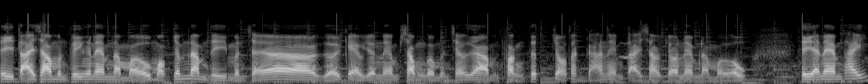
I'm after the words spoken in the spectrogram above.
thì tại sao mình phiên anh em nằm MU 1.5 thì mình sẽ ờ, gửi kèo cho anh em xong rồi mình sẽ ra mình phân tích cho tất cả anh em tại sao cho anh em nằm MU thì anh em thấy,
